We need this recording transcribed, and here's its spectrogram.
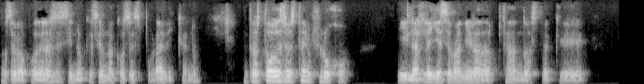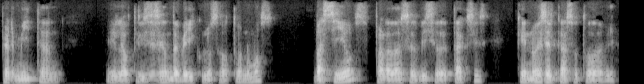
no se va a poder hacer, sino que sea una cosa esporádica, ¿no? Entonces todo eso está en flujo y las leyes se van a ir adaptando hasta que permitan eh, la utilización de vehículos autónomos vacíos para dar servicio de taxis, que no es el caso todavía.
